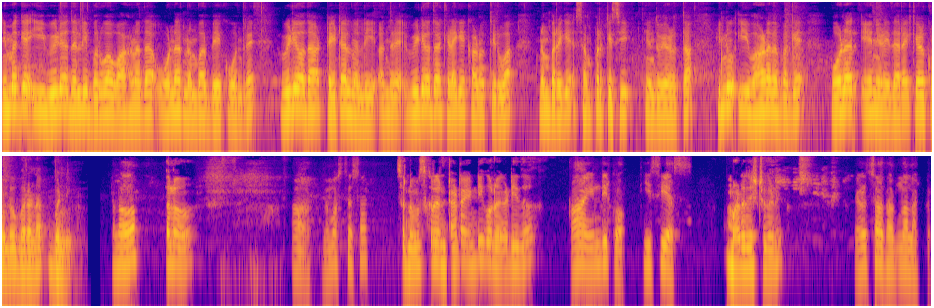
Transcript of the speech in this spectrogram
ನಿಮಗೆ ಈ ವಿಡಿಯೋದಲ್ಲಿ ಬರುವ ವಾಹನದ ಓನರ್ ನಂಬರ್ ಬೇಕು ಅಂದರೆ ವಿಡಿಯೋದ ಟೈಟಲ್ನಲ್ಲಿ ಅಂದರೆ ವಿಡಿಯೋದ ಕೆಳಗೆ ಕಾಣುತ್ತಿರುವ ನಂಬರಿಗೆ ಸಂಪರ್ಕಿಸಿ ಎಂದು ಹೇಳುತ್ತಾ ಇನ್ನು ಈ ವಾಹನದ ಬಗ್ಗೆ ಓನರ್ ಏನು ಹೇಳಿದ್ದಾರೆ ಕೇಳಿಕೊಂಡು ಬರೋಣ ಬನ್ನಿ. ಹಲೋ. ಹಲೋ. ಹಾಂ ನಮಸ್ತೆ ಸರ್. ಸರ್ ನಮಸ್ಕಾರ. ಟಾಟಾ ಇಂಡಿಗೋನ ಗಾಡಿ ಇದು? ಹಾ Indica E C S. Model ಎಷ್ಟು ಗಾಡಿ? ಎರಡ್ ಸಾವಿರದ ಹದಿನಾಲ್ಕು.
